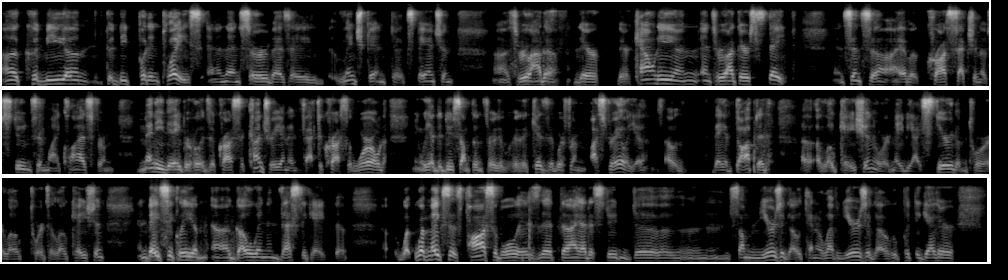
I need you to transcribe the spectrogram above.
uh, could be um, could be put in place and then serve as a linchpin to expansion uh, throughout uh, their their county and and throughout their state. And since uh, I have a cross section of students in my class from many neighborhoods across the country and in fact across the world, I mean, we had to do something for the, for the kids that were from Australia. So they adopted a, a location, or maybe I steered them toward a lo- towards a location, and basically um, uh, go and investigate. Uh, what, what makes this possible is that I had a student uh, some years ago, 10 or 11 years ago, who put together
